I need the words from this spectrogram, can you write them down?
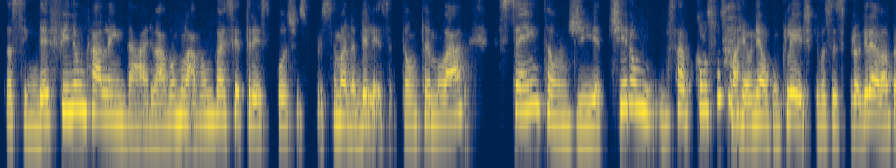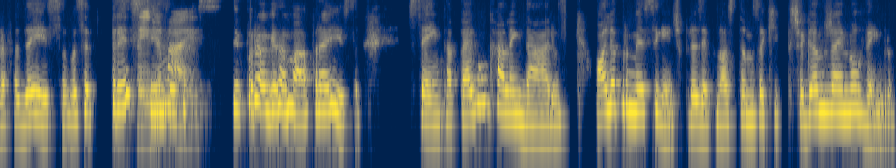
Então, assim, define um calendário. Ah, vamos lá, vamos, vai ser três posts por semana, beleza. Então, estamos lá, senta um dia, tira um, sabe, como se fosse uma reunião com o cliente, que você se programa para fazer isso. Você precisa se programar para isso. Senta, pega um calendário, olha para o mês seguinte, por exemplo, nós estamos aqui chegando já em novembro. O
